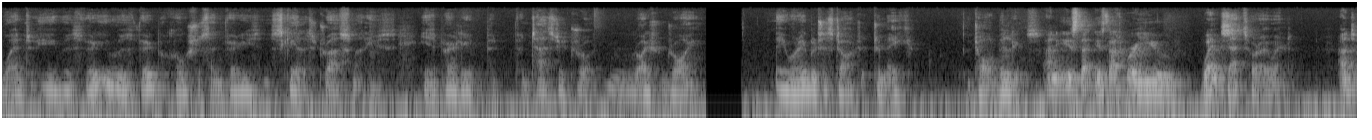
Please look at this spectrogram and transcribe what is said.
went. He was very he was very precocious and very skilled draftsman. He was he's apparently a fantastic draw, writer drawing. They were able to start to make tall buildings. And is that is that where you went? That's where I went. And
